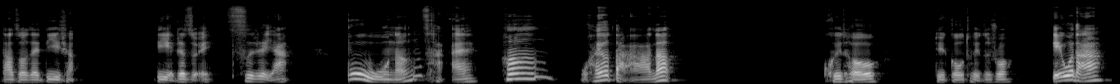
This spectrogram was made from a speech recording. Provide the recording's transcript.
打倒在地上，咧着嘴，呲着牙：“不能踩！哼，我还要打呢！”回头对狗腿子说：“给我打，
